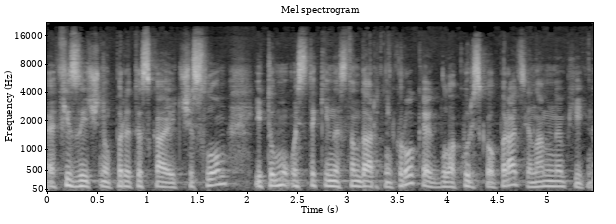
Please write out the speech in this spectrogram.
е, фізично перетискають числом. І тому ось такі нестандартні кроки, як була курська операція, нам необхідні.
